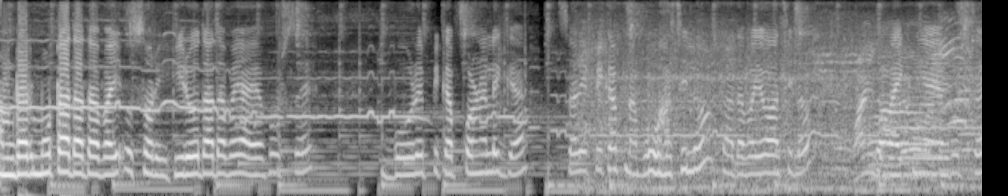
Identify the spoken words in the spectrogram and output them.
আমরার মোটা দাদা ভাই ও সরি হিরো দাদা ভাই আয়া পড়ছে। বউরে পিক আপ করানো লেগা সরি পিক আপ না বউ আসিল দাদা ভাইও আসিল বাইক নিয়ে পড়ছে।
